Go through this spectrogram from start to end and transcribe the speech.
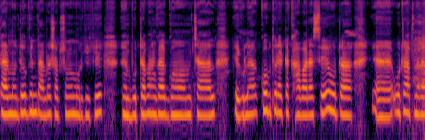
তার মধ্যেও কিন্তু আমরা সবসময় মুরগিকে ভুট্টা ভাঙ্গা গম, চাল এগুলা কবুতর একটা খাবার আছে, ওটা ওটা আপনারা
